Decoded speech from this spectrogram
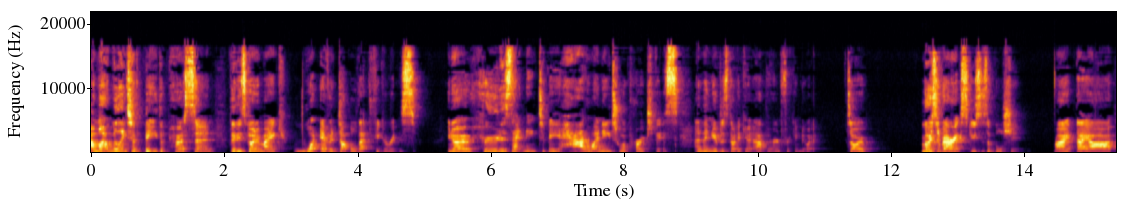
am I willing to be the person that is going to make whatever double that figure is? You know, who does that need to be? How do I need to approach this? And then you've just got to get out there and freaking do it. So, most of our excuses are bullshit, right? They are,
